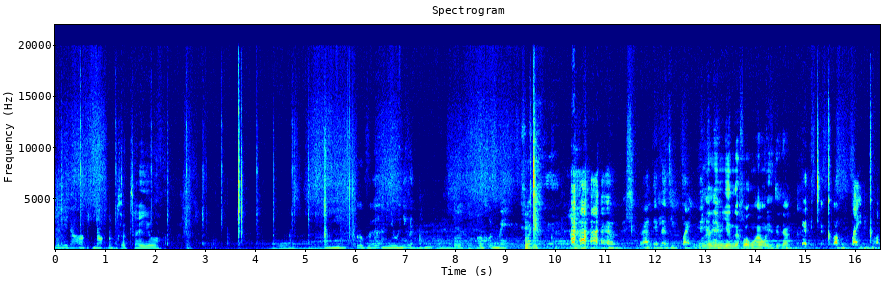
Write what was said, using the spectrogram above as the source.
อยู่ดอกเนาะสดใสอยู่อันนี้เพื่อเพื่ออายุยืนอืมก็คนแม่เออว่าแต่ละสิไปถ้าอยู่ยืนกับฟองของเฮาอยู่ติจังจะขอไปก่อน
